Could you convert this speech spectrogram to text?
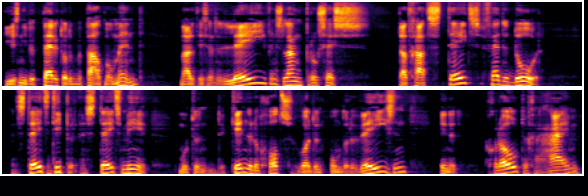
die is niet beperkt tot een bepaald moment, maar het is een levenslang proces. Dat gaat steeds verder door. En steeds dieper en steeds meer moeten de kinderen Gods worden onderwezen in het grote geheim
